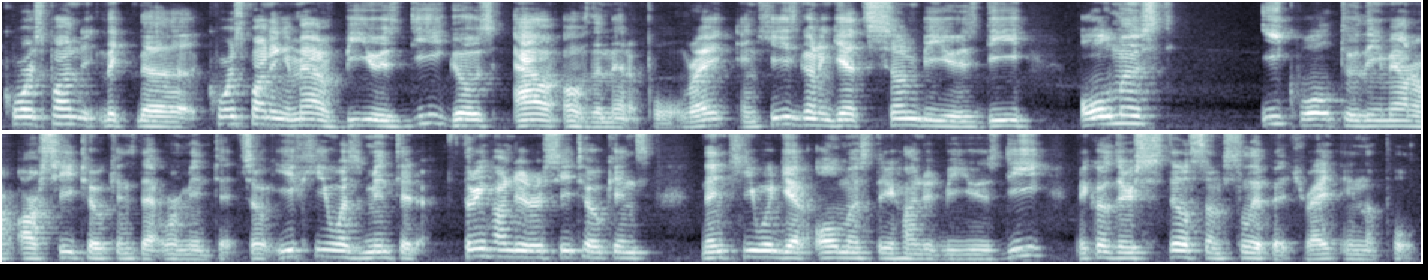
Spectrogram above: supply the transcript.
corresponding like the corresponding amount of BUSD goes out of the meta pool, right? And he's gonna get some BUSD almost equal to the amount of RC tokens that were minted. So if he was minted 300 RC tokens, then he would get almost 300 BUSD because there's still some slippage, right, in the pool.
